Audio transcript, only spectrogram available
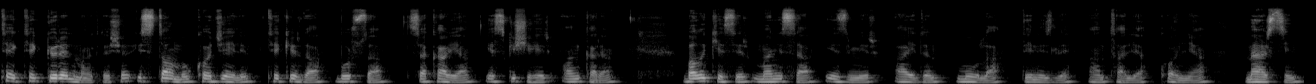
tek tek görelim arkadaşlar. İstanbul, Kocaeli, Tekirdağ, Bursa, Sakarya, Eskişehir, Ankara, Balıkesir, Manisa, İzmir, Aydın, Muğla, Denizli, Antalya, Konya, Mersin,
